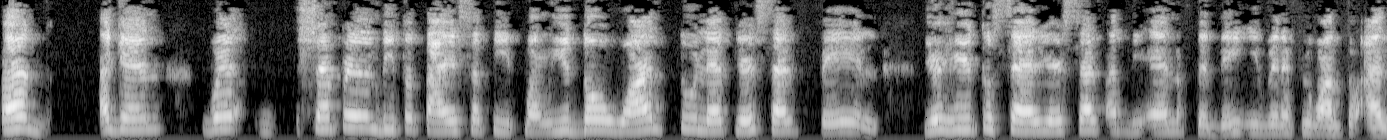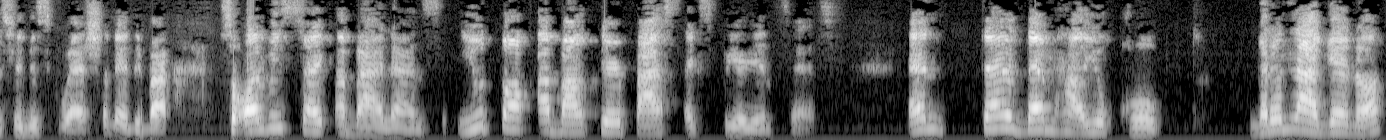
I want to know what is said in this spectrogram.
and, again, well, syempre nandito tayo sa tipong you don't want to let yourself fail you're here to sell yourself at the end of the day, even if you want to answer this question, eh, di ba? So always strike a balance. You talk about your past experiences and tell them how you coped. Ganun lagi, no?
